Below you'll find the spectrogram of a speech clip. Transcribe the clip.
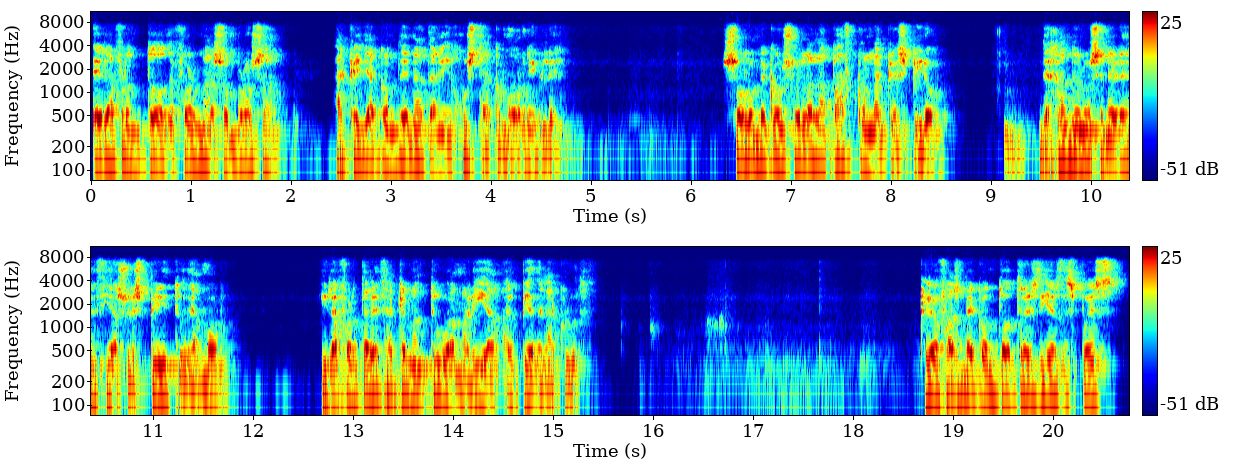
él afrontó de forma asombrosa aquella condena tan injusta como horrible. Solo me consuela la paz con la que expiró, dejándonos en herencia su espíritu de amor y la fortaleza que mantuvo a María al pie de la cruz. Cleofás me contó tres días después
